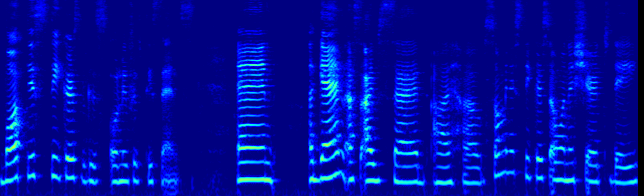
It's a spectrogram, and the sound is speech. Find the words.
bought these stickers because it's only 50 cents. And again as I've said I have so many stickers I want to share today.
